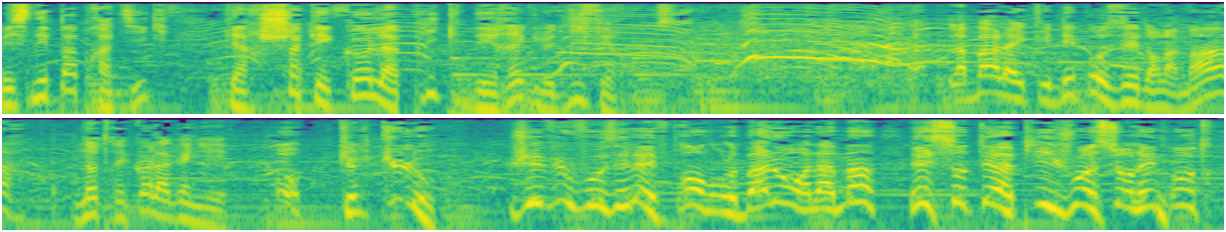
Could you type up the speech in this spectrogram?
Mais ce n'est pas pratique car chaque école applique des règles différentes. La balle a été déposée dans la mare, notre école a gagné. Oh, quel culot J'ai vu vos élèves prendre le ballon à la main et sauter à pieds joints sur les nôtres.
